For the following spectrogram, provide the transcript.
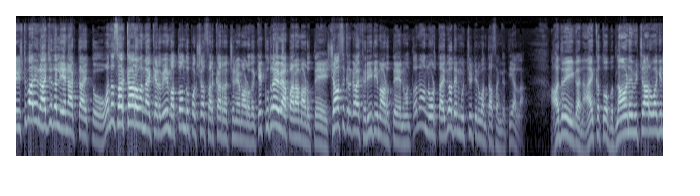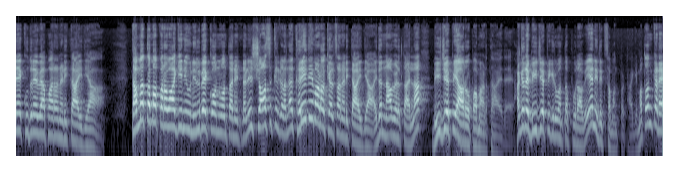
ಇಷ್ಟು ಬಾರಿ ರಾಜ್ಯದಲ್ಲಿ ಏನಾಗ್ತಾ ಇತ್ತು? ಒಂದು ಸರ್ಕಾರವನ್ನ ಕೆಡವಿ, ಮತ್ತೊಂದು ಪಕ್ಷ ಸರ್ಕಾರ ರಚನೆ ಮಾಡೋದಕ್ಕೆ ಕುದುರೆ ವ್ಯಾಪಾರ ಮಾಡುತ್ತೆ, ಶಾಸಕರುಗಳ ಖರೀದಿ ಮಾಡುತ್ತೆ ಅನ್ನುವಂತ ನಾವು ನೋಡ್ತಾ ಇದ್ವಿ, ಅದೇನು ಮುಚ್ಚಿಟ್ಟಿರುವಂತಹ ಸಂಗತಿ ಅಲ್ಲ. ಆದ್ರೆ ಈಗ ನಾಯಕತ್ವ ಬದಲಾವಣೆ ವಿಚಾರವಾಗಿನೇ ಕುದುರೆ ವ್ಯಾಪಾರ ನಡೀತಾ ಇದೆಯಾ? ತಮ್ಮ ತಮ್ಮ ಪರವಾಗಿ ನೀವು ನಿಲ್ಬೇಕು ಅನ್ನುವಂತ ನಿಟ್ಟಿನಲ್ಲಿ ಶಾಸಕರುಗಳನ್ನ ಖರೀದಿ ಮಾಡೋ ಕೆಲಸ ನಡೀತಾ ಇದೆಯಾ? ಇದನ್ನ ನಾವು ಹೇಳ್ತಾ ಇಲ್ಲ. ಬಿಜೆಪಿ ಆರೋಪ ಮಾಡ್ತಾ ಇದೆ. ಹಾಗಾದ್ರೆ ಬಿಜೆಪಿಗೆ ಇರುವಂತ ಪುರಾವೆ ಏನು ಇದಕ್ಕೆ ಸಂಬಂಧಪಟ್ಟ ಹಾಗೆ? ಮತ್ತೊಂದ್ ಕಡೆ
